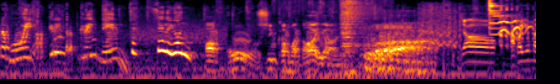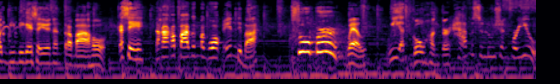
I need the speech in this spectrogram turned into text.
na boy. Upgrade, upgrade din. Sino yun? Ako, si Kamatayan. Joke! Ako yung magbibigay sa iyo ng trabaho. Kasi nakakapagod mag-walk-in, di ba? Super! Well, we at Go Hunter have a solution for you.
